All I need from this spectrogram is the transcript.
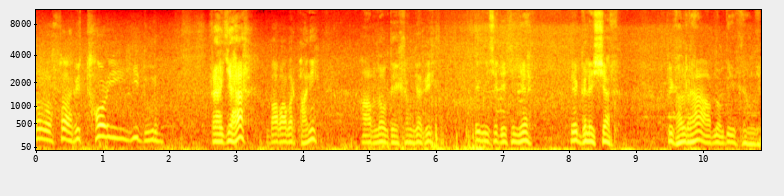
तो दोस्तों अभी थोड़ी ही दूर रह गया है बाबा बर्फानी। आप लोग देख रहे होंगे अभी। ये नीचे देखिए ये ये ग्लेशियर पिघल रहा है आप लोग देख रहे होंगे।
